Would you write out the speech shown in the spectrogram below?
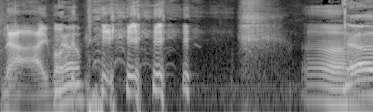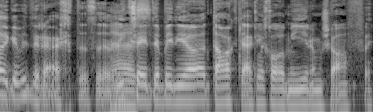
nein, ich mag Ja. es nicht. Ja, da gebe ich dir recht. Also, wie Ja, gesagt, da bin ich ja tagtäglich auch an mir am Arbeiten.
